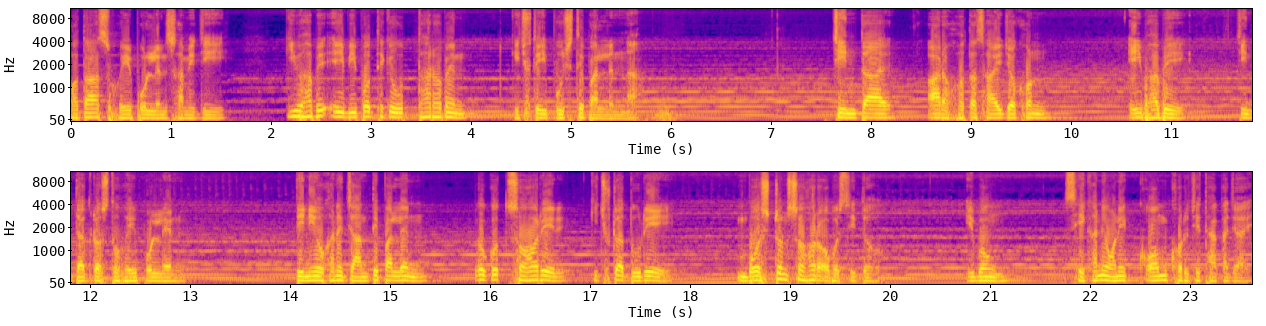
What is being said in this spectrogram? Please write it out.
হতাশ হয়ে পড়লেন স্বামীজি। কীভাবে এই বিপদ থেকে উদ্ধার হবেন কিছুতেই বুঝতে পারলেন না। চিন্তায় আর হতাশায় যখন এইভাবে চিন্তাগ্রস্ত হয়ে পড়লেন তিনি ওখানে জানতে পারলেন জগৎ শহরের কিছুটা দূরে বোস্টন শহর অবস্থিত এবং সেখানে অনেক কম খরচে থাকা যায়।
